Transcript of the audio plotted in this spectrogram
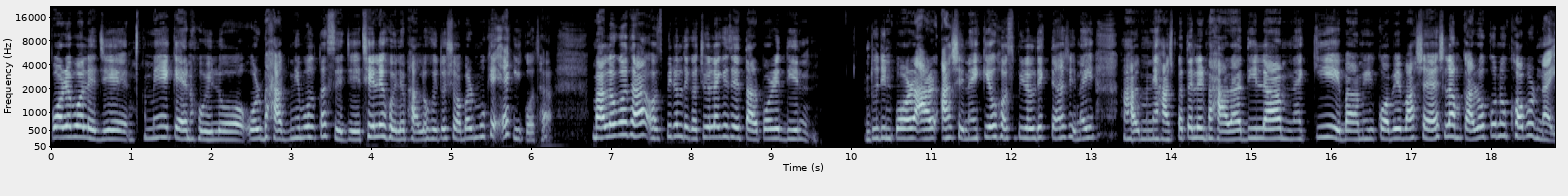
পরে বলে যে, মেয়ে কেন হইল? ওর ভাগ্নি বলতেছে যে, ছেলে হইলে ভালো হইতো, সবার মুখে একই কথা। ভালো কথা হসপিটাল থেকে চলে গেছে। তারপরের দিন, দুদিন পর আর আসে নাই, কেউ হসপিটাল দেখতে আসে নাই। মানে হাসপাতালের ভাড়া দিলাম, না কি, বা আমি কবে বাসায় আসলাম, কারও কোনো খবর নাই।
